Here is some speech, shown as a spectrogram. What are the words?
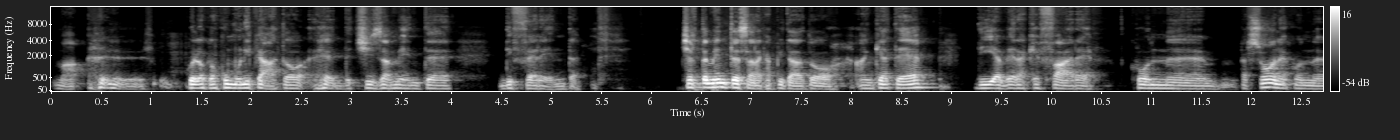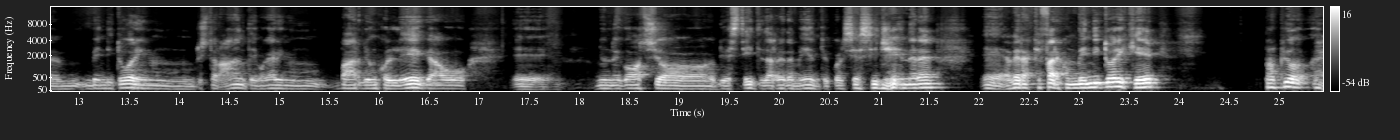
ma eh, quello che ho comunicato è decisamente differente. Certamente sarà capitato anche a te di avere a che fare con eh, persone, con eh, venditori in un ristorante, magari in un bar di un collega o eh, in un negozio di vestiti, d'arredamento di qualsiasi genere, eh, avere a che fare con venditori che proprio eh,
